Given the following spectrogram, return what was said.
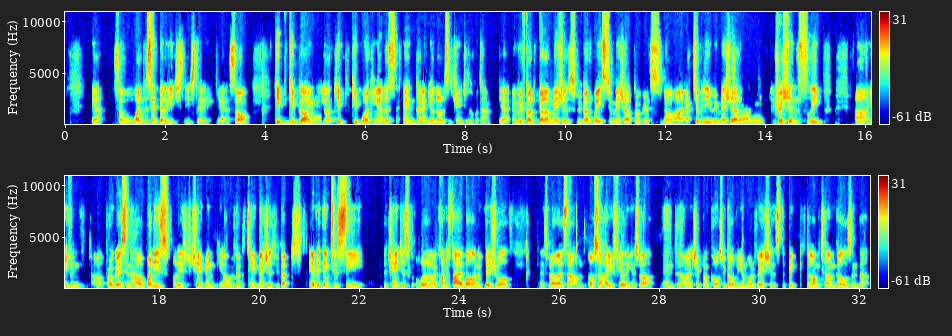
yeah so one percent better each each day. Yeah. So keep keep going you know keep keep working at this and uh, and you'll notice the changes over time. Yeah. And we've got got our measures. We've got ways to measure our progress. You know our activity we measure nutrition sleep uh, even uh, progress in how bodies bodies shaping. You know we've got the tape measures. We've got everything to see the changes. On a quantifiable on a visual as well as um, also how you're feeling as well. And on a checkpoint course, we go over your motivations, the big, the long-term goals, and the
